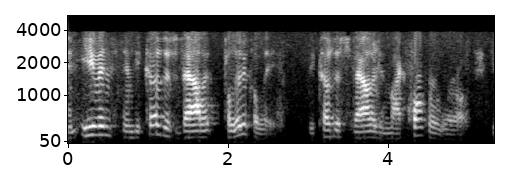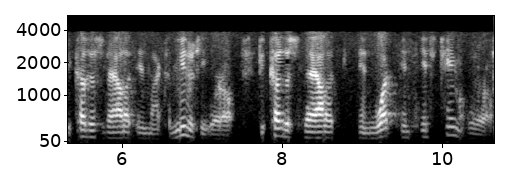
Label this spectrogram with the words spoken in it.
And even and because it's valid politically, because it's valid in my corporate world, because it's valid in my community world, because it's valid in what in entertainment world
